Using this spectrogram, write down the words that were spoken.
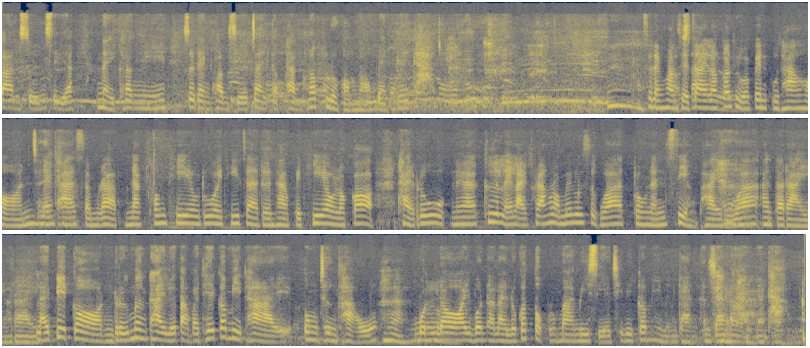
การสูญเสียในครั้งนี้ แสดงความเสียใจกับทางครอบครัวของน้องแบงค์ด้วยค่ะ แสดงความเสียใจแล้วก็ถือว่าเป็นอุทาหรณ์ใช่นะค่ะคะสำหรับนักท่องเที่ยวด้วยที่จะเดินทางไปเที่ยว แล้วก็ถ่ายรูปนะคะคือหลาย ๆ ครั้งเราไม่รู้สึกว่าตรงนั้นเสี่ยงภัยหรือว่าอันตรายอย่างไร หลายปีก่อนหรือเมืองไทยหรือต่างประเทศก็มีถ่ายตรงเชิงเขาค่ะบนดอยบนอะไรแล้วก็ตกลงมามีเสียชีวิตก็มีเหมือนกันอันตรายนะคะ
